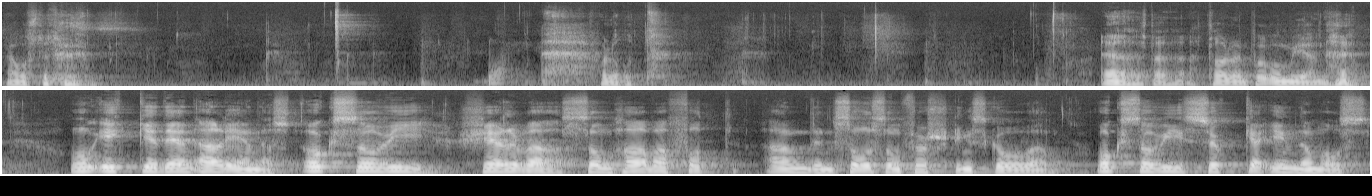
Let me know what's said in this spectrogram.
Jag måste... ta... Förlåt. Jag tar den på om igen. Och icke den allenast, också vi själva som hava fått anden såsom förstlingsgåva, också vi sucka inom oss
